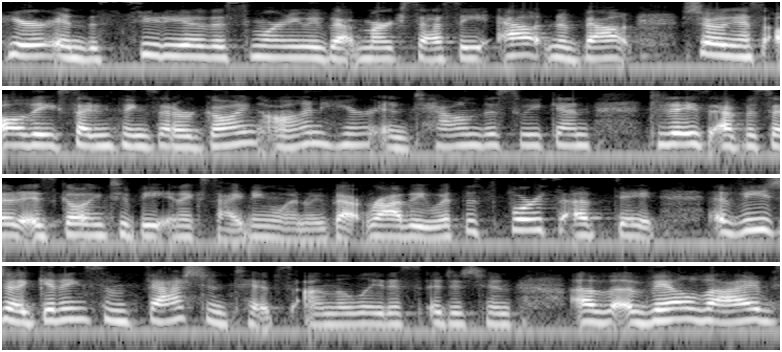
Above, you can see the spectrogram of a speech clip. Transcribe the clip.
Here in the studio this morning, we've got Mark Sassy out and about showing us all the exciting things that are going on here in town this weekend. Today's episode is going to be an exciting one. We've got Robbie with the sports update, Avija getting some fashion tips on the latest edition of Vail Vibes,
